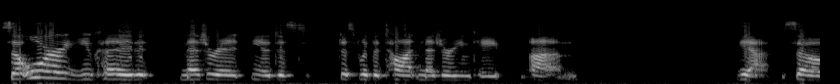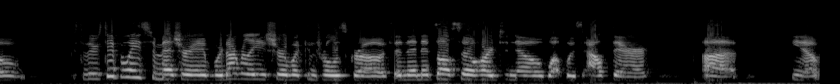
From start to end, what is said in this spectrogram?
So, or you could measure it, you know, just just with a taut measuring tape. Um, yeah, so so there's different ways to measure it. We're not really sure what controls growth, and then it's also hard to know what was out there, uh, you know,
